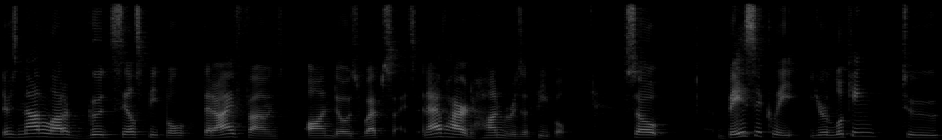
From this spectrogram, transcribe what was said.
There's not a lot of good salespeople that I've found on those websites. And I've hired hundreds of people. So basically, you're looking to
